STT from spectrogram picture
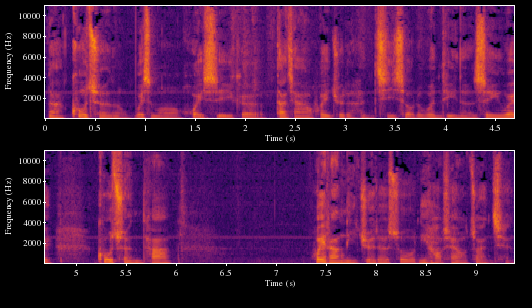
那库存为什么会是一个大家会觉得很棘手的问题呢？是因为库存它会让你觉得说你好像有赚钱，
